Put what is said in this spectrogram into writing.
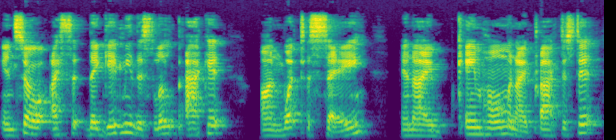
And so I said, they gave me this little packet on what to say. And I came home and I practiced it.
